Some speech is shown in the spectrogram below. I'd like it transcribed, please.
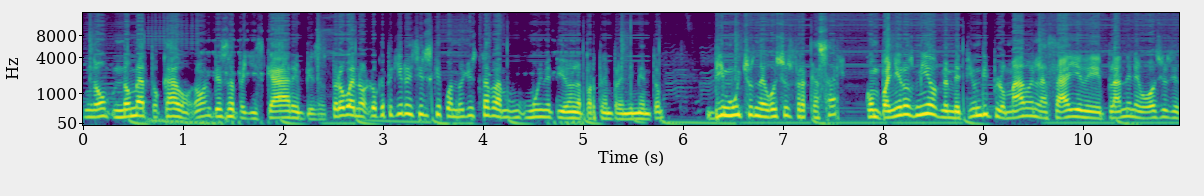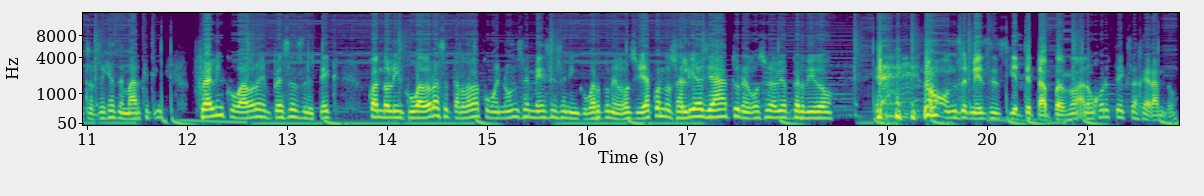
no, no me ha tocado, ¿no? Empiezas a pellizcar, empiezas. Pero bueno, lo que te quiero decir es que cuando yo estaba muy metido en la parte de emprendimiento, vi muchos negocios fracasar. Compañeros míos, me metí un diplomado en la Salle de plan de negocios y estrategias de marketing. Fui a la incubadora de empresas del TEC cuando la incubadora se tardaba como en 11 meses en incubar tu negocio. Ya cuando salías ya tu negocio había perdido no, 11 meses, 7 etapas, ¿no? A lo mejor estoy exagerando.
